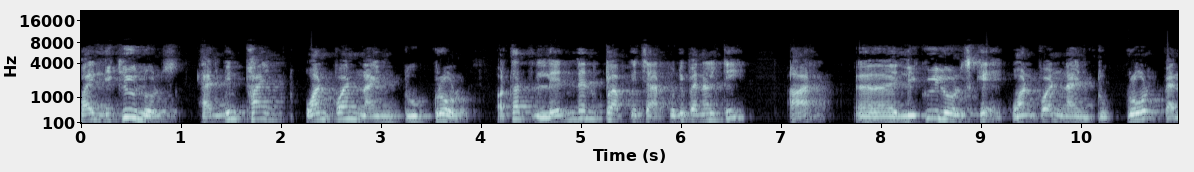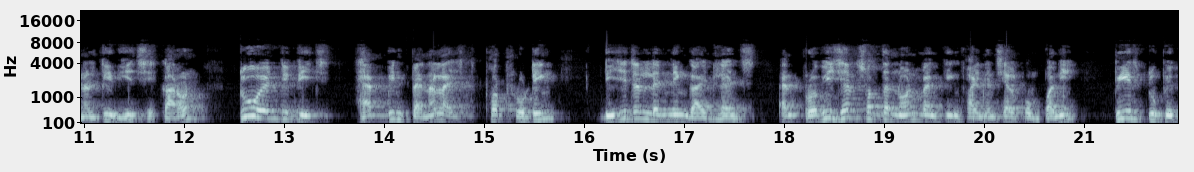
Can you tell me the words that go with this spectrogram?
while liquid loans has been fined 1.92 crore, অর্থাৎ লেনদেন ক্লাবকে চার কোটি পেনাল্টি আর লিকুইড লোনসকে one point nine two crore penalty দিয়েছে। কারণ two entities have been penalised for flouting guidelines and provisions of the non banking financial company peer to peer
